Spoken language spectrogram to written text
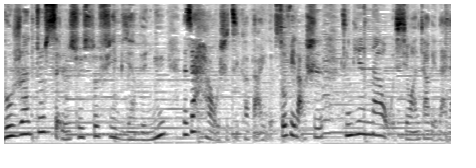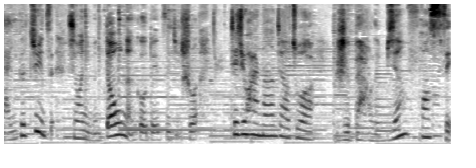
Bonjour à tous, je suis Sophie, bienvenue. 大家好，我是即刻法语的 Sophie 老师。今天呢，我希望教给大家一个句子，希望你们都能够对自己说。这句话呢，叫做 Je parle bien français.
